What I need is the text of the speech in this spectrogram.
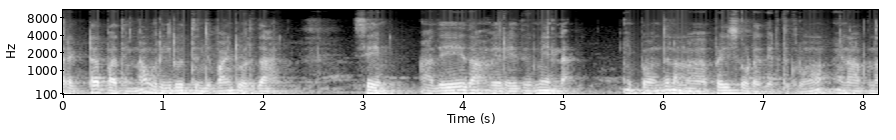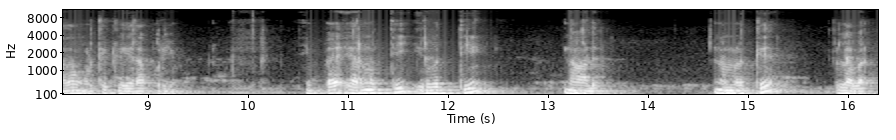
கரெக்டாக பார்த்தீங்கன்னா ஒரு இருபத்தஞ்சி பாயிண்ட் வருதா? சேம் அதே தான் வேறு எதுவுமே இல்லை. இப்போ வந்து நம்ம ப்ரைஸோட இது எடுத்துக்கிறோம். ஏன்னா அப்படின்னா தான் உங்களுக்கு கிளியராக புரியும். இப்போ இரநூத்தி இருபத்தி நாலு. நம்மளுக்கு லெவல்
